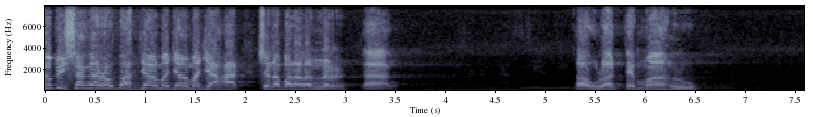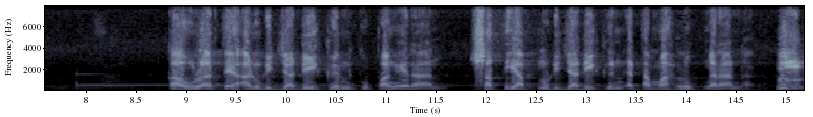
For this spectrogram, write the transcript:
tuh bisa ngarobah jalma-jalma jahat sana balaner Kang kaula teh makhluk. Kaula teh anu dijadikan ku pangeran setiap nu dijadikan eta makhluk ngarana hmm.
